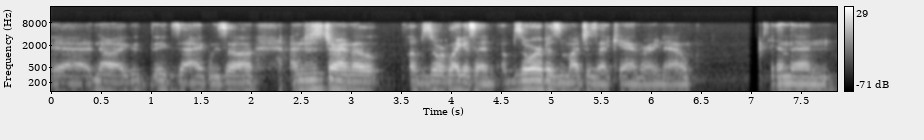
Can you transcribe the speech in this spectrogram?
Yeah, no, exactly. So I'm just trying to absorb, like I said, absorb as much as I can right now, and then,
